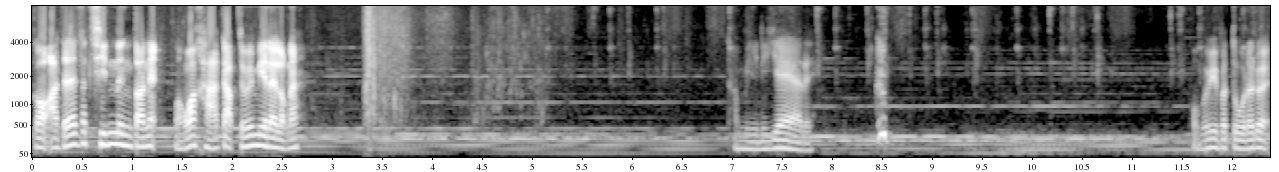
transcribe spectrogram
เกาะอาจจะได้สักชิ้นหนึ่งตอนเนี้ยหวังว่าขากลับจะไม่มีอะไรหรอกนะถ้ามีนี่แย่เลย ผมไม่มีประตูแล้วด้วย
